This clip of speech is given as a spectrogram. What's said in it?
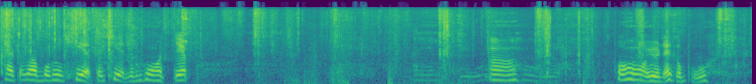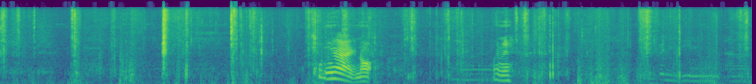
ใครจะว่าบ่มีเขียดแต่เขียดเป็นหัวเจ็บอันนี้หู อืมหูอยู่เพราะหัวอยู่ได้กับปูคุณง่ายเนาะมาเนี่ยที่เป็นดินอันนั้น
